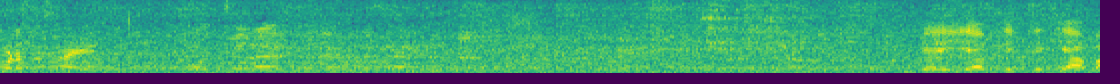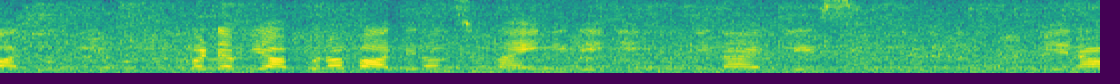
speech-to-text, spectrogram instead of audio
थोड़ा सा साइड गई अब देखते क्या बात होती है। बट अभी आपको ना बातें ना सुनाई नहीं देगी, क्योंकि ना एटलीस्ट ये ना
